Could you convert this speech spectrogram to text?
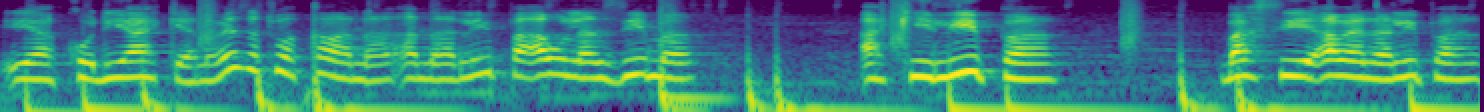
ya kodi yake anaweza tu akawa analipa au lazima akilipa basi awe analipa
